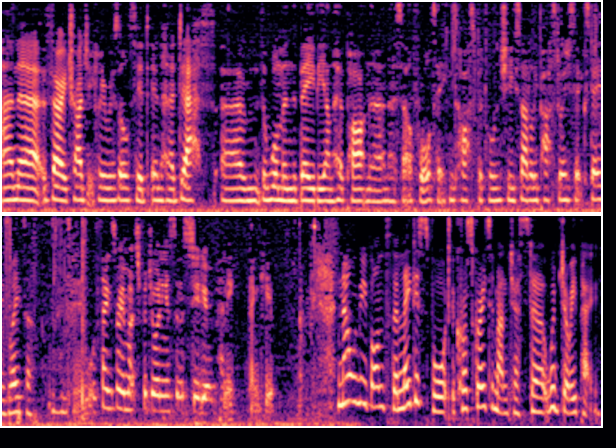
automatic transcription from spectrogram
and uh, very tragically resulted in her death. Um, the woman, the baby, and her partner and herself were all taken to hospital, and she sadly passed away six days later. Okay, well, thanks very much for joining us in the studio, Penny. Thank you. Now we move on to the latest sport across Greater Manchester with Joey Payne.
